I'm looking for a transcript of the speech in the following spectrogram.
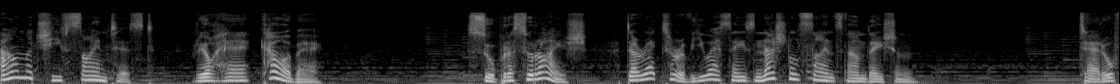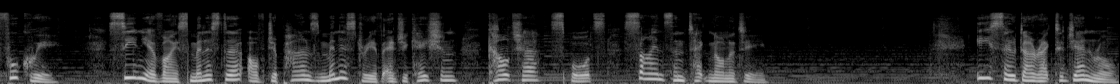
ALMA chief scientist, Ryohei Kawabe. Subra Suresh, director of USA's National Science Foundation. Teru Fukui, Senior Vice Minister of Japan's Ministry of Education, Culture, Sports, Science and Technology. ESO Director General,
